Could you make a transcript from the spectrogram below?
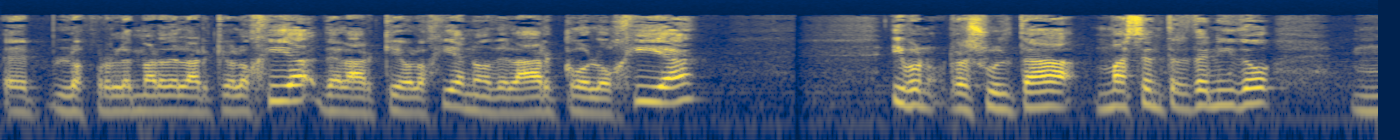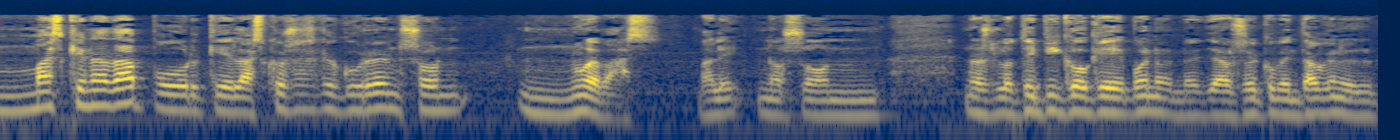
eh, los problemas de la arqueología, de la arqueología, no, de la arqueología. Y bueno, resulta más entretenido más que nada porque las cosas que ocurren son nuevas, ¿vale? No son no es lo típico que, bueno, ya os he comentado que en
